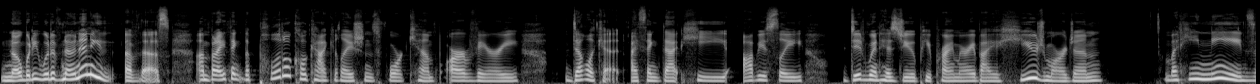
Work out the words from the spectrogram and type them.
nobody would have known any of this. Um, but I think the political calculations for Kemp are very delicate. I think that he obviously did win his GOP primary by a huge margin but he needs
